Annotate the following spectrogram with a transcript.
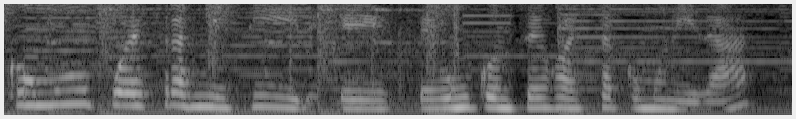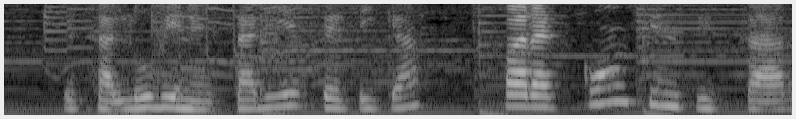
¿cómo puedes transmitir este, un consejo a esta comunidad de salud, bienestar y estética para concientizar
